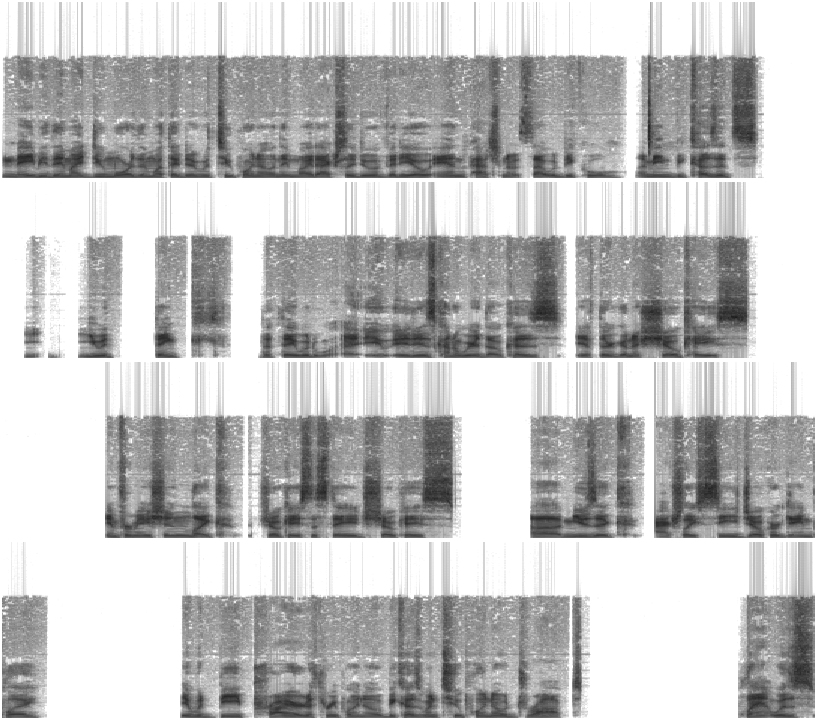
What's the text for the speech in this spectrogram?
maybe they might do more than what they did with 2.0 and they might actually do a video and patch notes. That would be cool. I mean, because it's you would think that they would it, it is kind of weird though cuz if they're going to showcase information like showcase the stage, showcase uh music, actually see Joker gameplay, it would be prior to 3.0 because when 2.0 dropped, Plant was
